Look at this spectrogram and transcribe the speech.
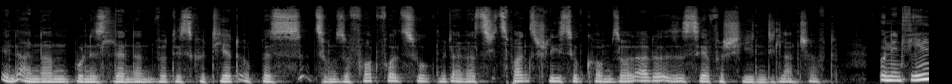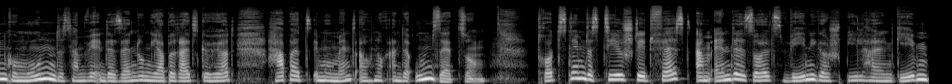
In anderen Bundesländern wird diskutiert, ob es zum Sofortvollzug mit einer Zwangsschließung kommen soll. Also es ist sehr verschieden, die Landschaft. Und in vielen Kommunen, das haben wir in der Sendung ja bereits gehört, hapert es im Moment auch noch an der Umsetzung. Trotzdem, das Ziel steht fest, am Ende soll es weniger Spielhallen geben.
